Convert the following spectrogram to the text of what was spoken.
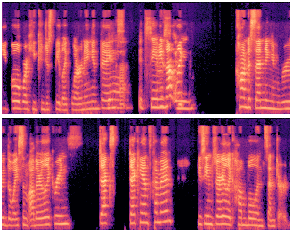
people where he can just be like learning and things. Yeah, it seems. He's not, I like- mean, Condescending and rude the way some other like green decks deckhands come in. He seems very like humble and centered.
